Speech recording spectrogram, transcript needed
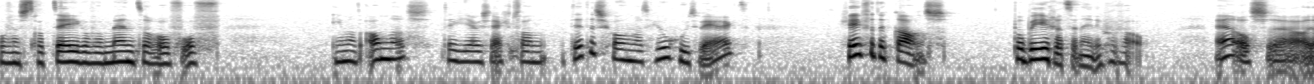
of een stratege of een mentor of, of iemand anders tegen jou zegt van dit is gewoon wat heel goed werkt, geef het een kans. Probeer het in ieder geval. als, uh,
